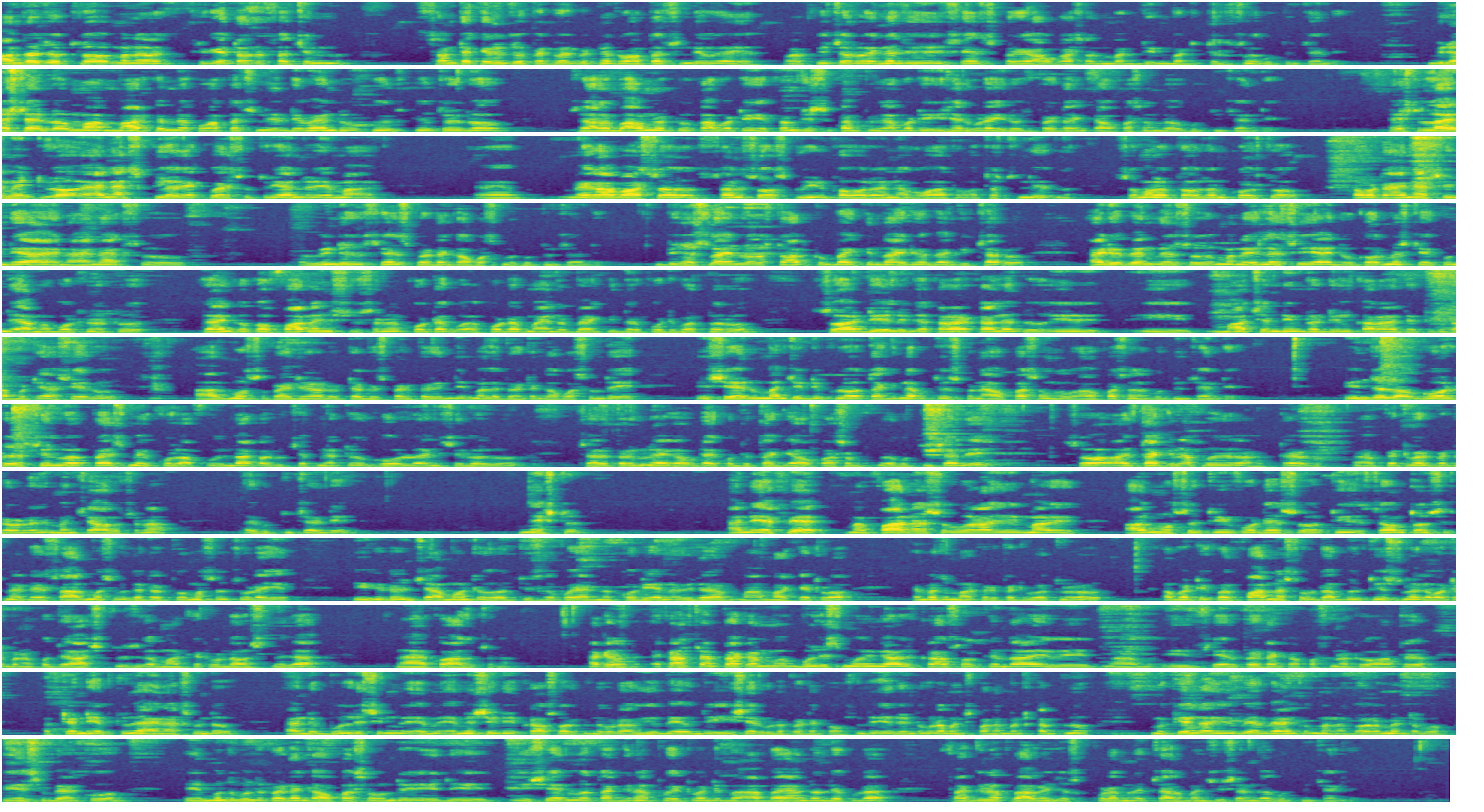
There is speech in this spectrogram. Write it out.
ఆంధ్రజ్యోతిలో మన క్రికెటర్ సచిన్ సన్టెక్ ఎనర్జీ పెట్టుబడి పెట్టినట్టు వార్త వచ్చింది. ఫ్యూచర్ ఎనర్జీ షేర్స్ పెరిగే అవకాశం బట్టి దీన్ని బట్టి తెలుసుకుని గుర్తించండి. బిజినెస్ టైంలో మా మార్కెట్ మీద వార్త వచ్చింది. డిమాండ్ ఫ్యూచర్లో చాలా బాగున్నట్టు. కాబట్టి ఎఫ్ఎంసీసీ కంపెనీ కాబట్టి ఈ షేర్ కూడా ఈరోజు పెట్టడానికి అవకాశం ఉందో గుర్తించండి. Next live మింట్లో Inox clear acquires three hundred ఎంఆ megawatts sun source green power అని ఒక వార్త వార్త వచ్చింది సుమారు థౌజండ్ కోర్స్తో కాబట్టి Inox India and Inox wind sales పెట్టడానికి అవకాశం గుర్తించండి. బిజినెస్ లైన్లో స్టాక్ టు బై కింద ఐడియో బ్యాంక్ ఇచ్చారు. ఐడియో బ్యాంక్ తెలుసు మన ఎల్ఐసి అండ్ గవర్నమెంట్ స్టేక్ ఉంది అమ్మబోతున్నట్టు. దానికి ఒక foreign institution Kotak Kotak Mahindra bank ఇద్దరు పోటీ పడుతున్నారు. సో ఆ డీల్ ఇంకా ఖరారు కాలేదు. ఈ ఈ మార్చ్ ఎండింగ్లో డీల్ ఖరారు చేస్తుంది కాబట్టి ఆ share almost five hundred ten rupees పైన పెరిగింది. మళ్ళీ పెట్టడానికి అవకాశం ఉంది. ఈ షేర్ మంచి డిప్లో తగ్గినప్పుడు తీసుకునే అవకాశం అవకాశంగా గుర్తించండి. ఇందులో గోల్డ్ సిల్వర్ ప్రైస్ మీద ఎక్కువ ఇందాక చెప్పినట్టు గోల్డ్ అండ్ సిల్వర్ చాలా పెరుగున్నాయి కాబట్టి అవి కొద్దిగా తగ్గే అవకాశం ఉంటుందో గుర్తించండి. సో అది తగ్గినప్పుడు పెట్టుబడి పెట్టడం అనేది మంచి ఆలోచన అది గుర్తించండి. Next and F A foreigners కూడా మరి ఆల్మోస్ట్ త్రీ ఫోర్ డేస్లో three seven thousand six hundred days almost గత టూ మంత్స్ నుంచి కూడా ఈగిట నుంచి అమౌంట్ తీసుకుపోయారు కొరియన్ వివిధ మా మార్కెట్లో ఎమర్జింగ్ మార్కెట్ పెట్టిపోతున్నారు కాబట్టి కొంత ఫారినర్స్ డబ్బులు తీస్తున్నారు కాబట్టి మనం కొద్దిగా ఆచితూచిగా మార్కెట్ ఉండాల్సిందిగా నా యొక్క ఆలోచన. అక్కడ అకౌంట్స్ టైం ప్రకారం బుల్లిస్ మూవింగ్ క్రాస్ ఓవర్ కింద ఇవి ఈ షేర్ పెట్టడానికి అవకాశం ఉన్నట్టు ట్రెండ్ చెప్తుంది Inox window and bullishing MSCD cross work కింద కూడా యూబీఐ ఉంది ఈ షేర్ కూడా పెట్టడానికి వస్తుంది రెండు కూడా మంచి ఫండమెంటల్ కంపెనీ ముఖ్యంగా యూబీఐ బ్యాంకు మన గవర్నమెంట్ పిఎస్సి బ్యాంకు ఇది ముందు ముందు పెట్టడానికి అవకాశం ఉంది. ఇది ఈ షేర్లో తగ్గినప్పుడు ఎటువంటి భ- భయాందోళన లేకుండా తగ్గినప్పుడు ఆవేజ్ చేసుకోవడం అనేది చాలా మంచి విషయంగా గుర్తించండి.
